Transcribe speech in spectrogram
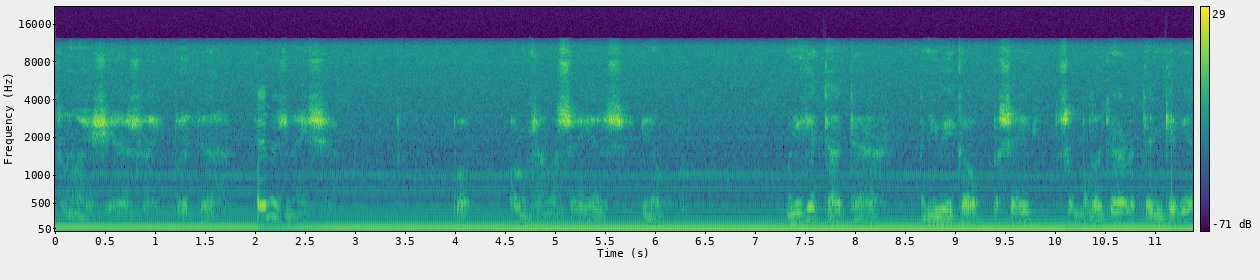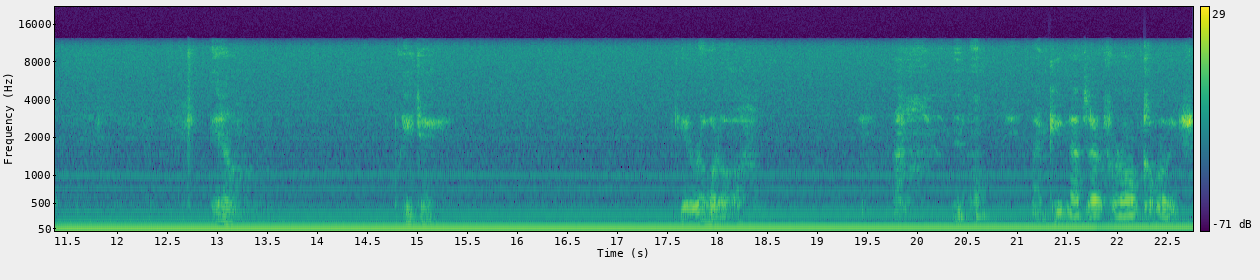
I don't know how she is like, but uh, it was nice. But what I'm trying to say is, you know, when you get that there and you wake up beside some other girl that didn't give you it, you know, what do you rub it off? no, I'm keeping that there for another couple of weeks.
